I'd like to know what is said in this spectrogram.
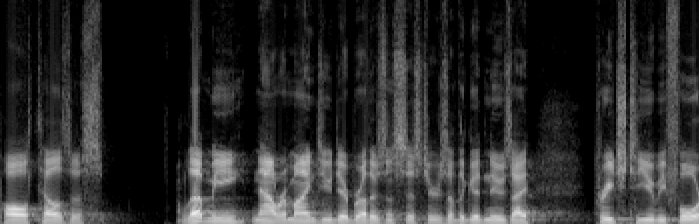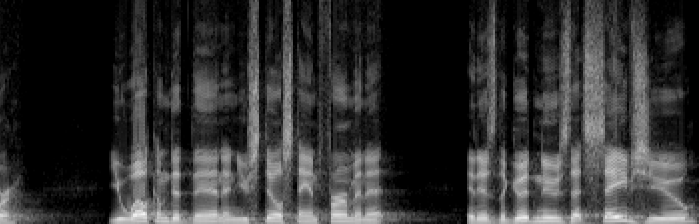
Paul tells us, Let me now remind you, dear brothers and sisters, of the good news I preached to you before. You welcomed it then, and you still stand firm in it. It is the good news that saves you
